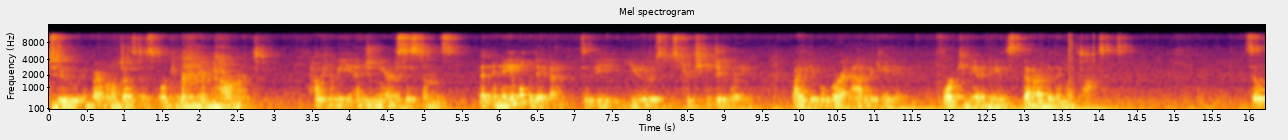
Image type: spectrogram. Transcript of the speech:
to environmental justice or community empowerment? How can we engineer systems that enable the data to be used strategically by people who are advocating for communities that are living with toxins? So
